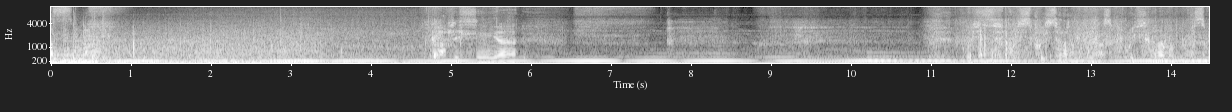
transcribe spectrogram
Bas. Kahretsin ya. Polis, polis, polisi aramam lazım. Polisi aramam lazım.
